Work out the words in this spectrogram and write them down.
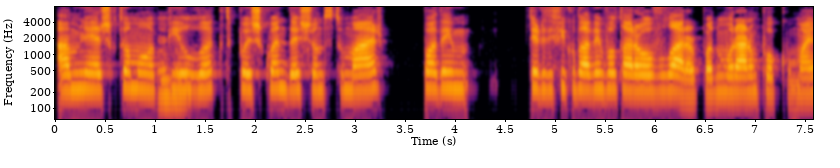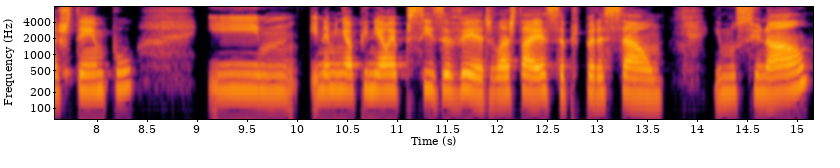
há mulheres que tomam a uhum. pílula que depois, quando deixam de tomar, podem ter dificuldade em voltar a ovular, ou pode demorar um pouco mais tempo e, e, na minha opinião é preciso haver, lá está essa preparação emocional,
